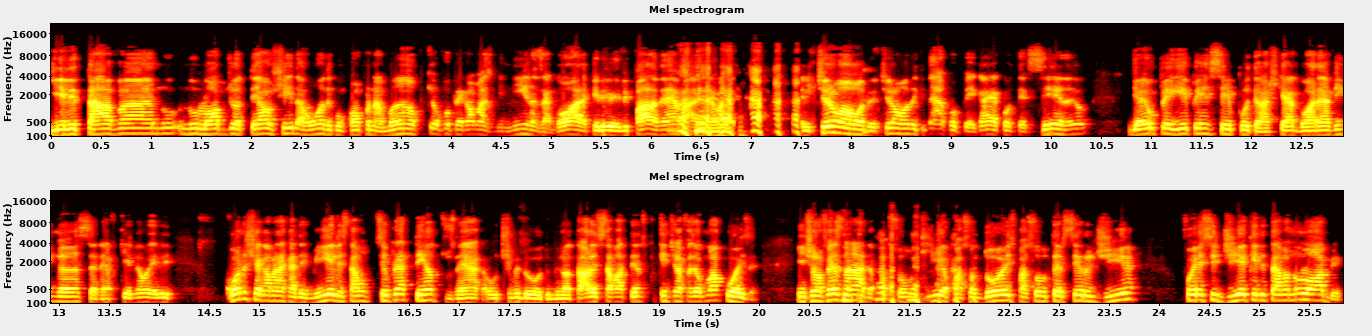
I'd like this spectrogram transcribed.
E ele tava no, no lobby de hotel, cheio da onda, com o copo na mão, porque eu vou pegar umas meninas agora, que ele, ele fala, né, ele tira uma onda, tira uma onda que, ah, vou pegar e acontecer, né? E aí eu peguei e pensei, puta, eu acho que agora é a vingança, né? Porque não, ele, quando chegava na academia, eles estavam sempre atentos, né? O time do, do Minotauro, eles estavam atentos porque a gente ia fazer alguma coisa. A gente não fez nada, passou um dia, passou dois, passou o terceiro dia, foi esse dia que ele estava no lobby.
